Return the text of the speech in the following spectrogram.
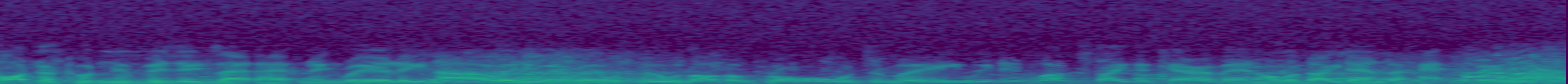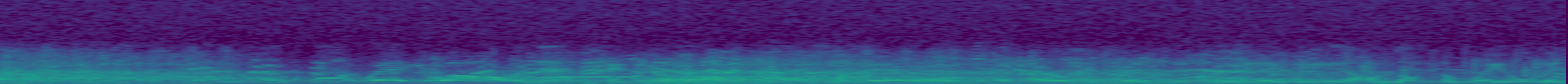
I just couldn't envisage that happening, really. No, anywhere else feels like a draw to me. We did once take a caravan holiday down to Hatfield. Quite where you are in that particular part. It's a terrible business, really. I uh, lost the wheel in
